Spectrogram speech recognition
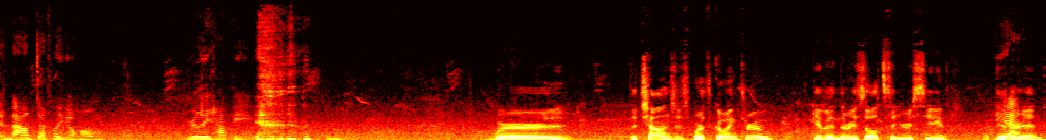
and now definitely go home really happy. Were the challenges worth going through, given the results that you received at the Yeah. other end?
